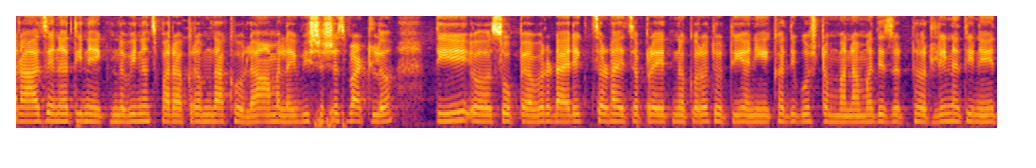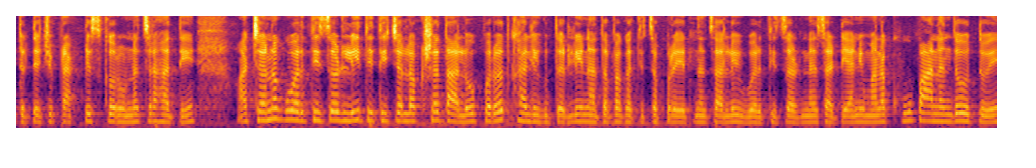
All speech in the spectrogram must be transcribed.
तर आज आहे ना तिने एक नवीनच पराक्रम दाखवला. आम्हालाही विशेषच वाटलं. ती सोप्यावर डायरेक्ट चढायचा प्रयत्न करत होती आणि एखादी गोष्ट मनामध्ये जर ठरली ना तिने तर त्याची प्रॅक्टिस करूनच राहते. अचानक वरती चढली ते तिच्या लक्षात आलो परत खाली उतरली ना आता बघा तिचा प्रयत्न चालू आहे वरती चढण्यासाठी. आणि मला खूप आनंद होतो आहे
